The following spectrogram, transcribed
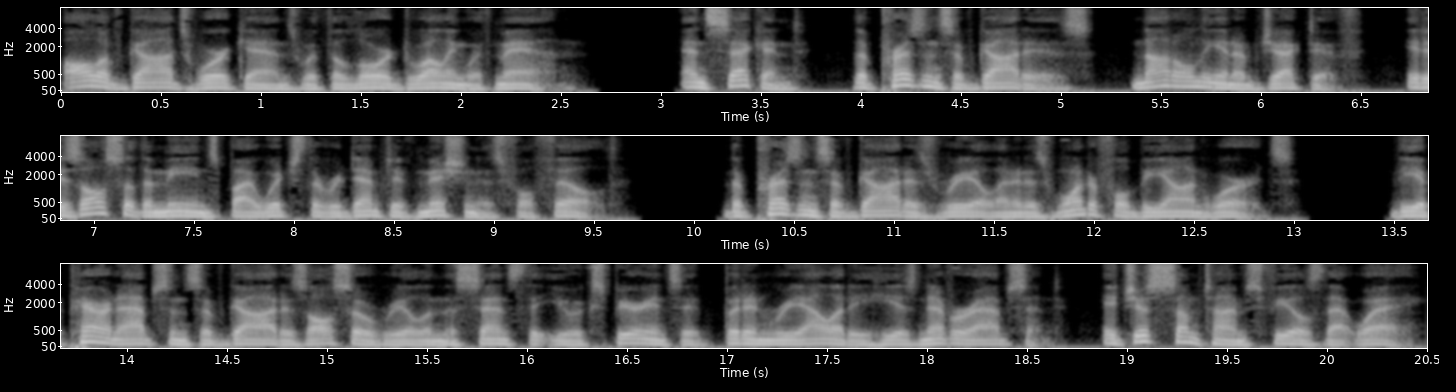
All of God's work ends with the Lord dwelling with man. And second, the presence of God is, not only an objective, it is also the means by which the redemptive mission is fulfilled. The presence of God is real and it is wonderful beyond words. The apparent absence of God is also real in the sense that you experience it, but in reality, He is never absent, it just sometimes feels that way.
